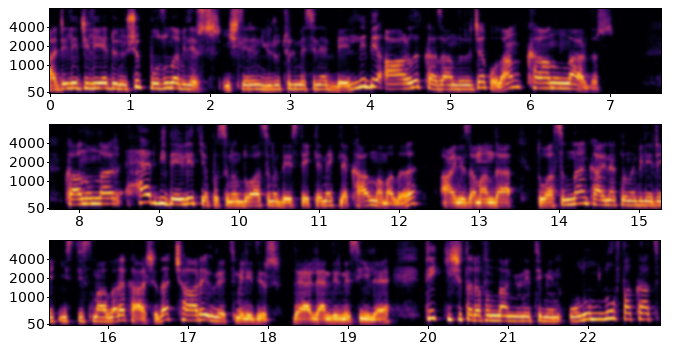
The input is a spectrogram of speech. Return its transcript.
aceleciliğe dönüşüp bozulabilir. İşlerin yürütülmesine belli bir ağırlık kazandıracak olan kanunlardır. Kanunlar her bir devlet yapısının doğasını desteklemekle kalmamalı, aynı zamanda doğasından kaynaklanabilecek istismarlara karşı da çare üretmelidir değerlendirmesiyle tek kişi tarafından yönetimin olumlu fakat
